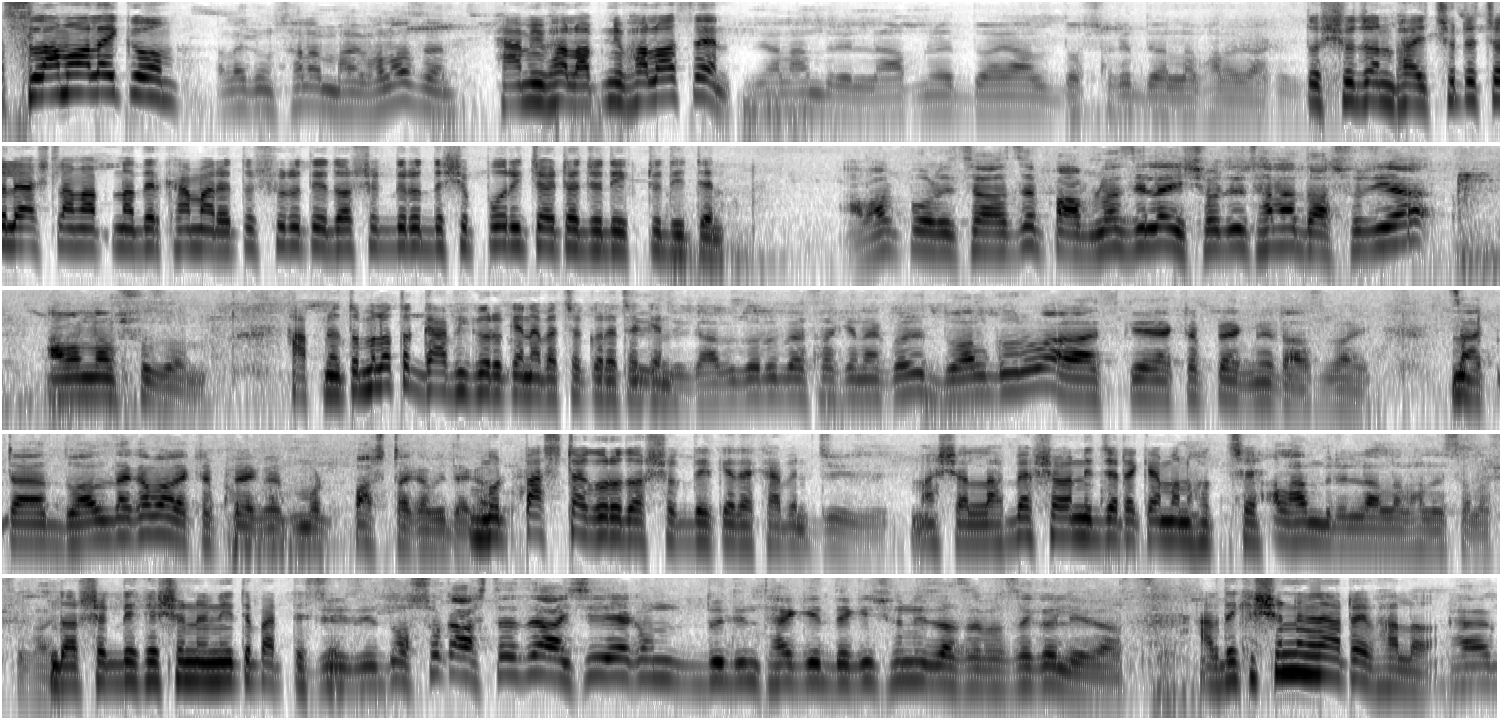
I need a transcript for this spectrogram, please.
আসসালামু আলাইকুম। ওয়ালাইকুম সালাম ভাই ভালো আছেন? হ্যাঁ আমি ভালো। আপনি ভালো আছেন? জি আলহামদুলিল্লাহ আপনার দয়াল দর্শকের দয়া আল্লাহ ভালো রাখেন তো সুজন ভাই ছুটে চলে আসলাম আপনাদের খামারে। তো শুরুতে দর্শকদের উদ্দেশ্যে পরিচয়টা যদি একটু দিতেন। আমার পরিচয় হচ্ছে পাবনা জেলা ঈশ্বরদী থানা দাসুরিয়া। আমার নাম সুজন। আপনি তো মূলত গাভী গরু কেনা বেচা করে থাকেন। গাভী গরু বেচা কেনা করে দোয়াল গরু আর আজকে একটা প্রেগনেন্ট আছে ভাই। চারটা দোয়াল দেখাবো আর একটা প্রেগনেন্ট মোট পাঁচটা গাভী দেখাবো। মোট পাঁচটা গরু দর্শকদেরকে দেখাবেন। জি জি। মাশাল্লাহ ব্যবসা বাণিজ্যটা কেমন হচ্ছে? আলহামদুলিল্লাহ আল্লাহ ভালো চালাচ্ছে ভাই। দর্শক দেখে শুনে নিতে পারতেছে। জি জি দর্শক আসতে আসতে আইসি এখন দুই দিন থাকি দেখি শুনি যাচ্ছে বাসে করে নিয়ে যাচ্ছে। আর দেখে শুনে নেওয়াটাই ভালো। হ্যাঁ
